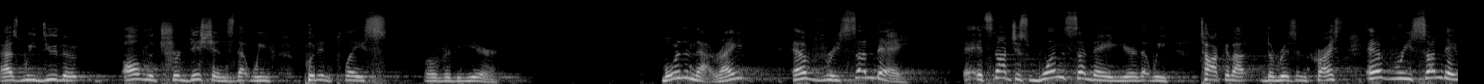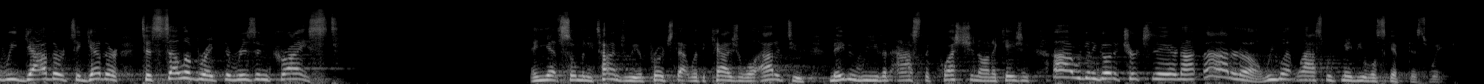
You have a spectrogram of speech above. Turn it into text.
as we do the, all the traditions that we've put in place over the year. More than that, right? Every Sunday, it's not just one Sunday a year that we talk about the risen Christ. Every Sunday we gather together to celebrate the risen Christ. And yet, so many times we approach that with a casual attitude. Maybe we even ask the question on occasion, ah, are we going to go to church today or not? I don't know. We went last week, maybe we'll skip this week.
